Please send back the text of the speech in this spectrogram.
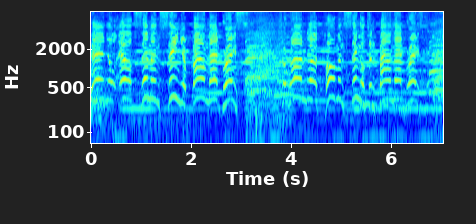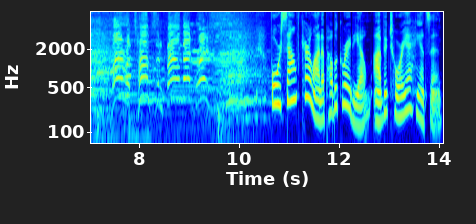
Daniel L. Simmons Sr. found that grace. Sharonda Coleman Singleton found that grace. Thompson found that grace. For South Carolina Public Radio, I'm Victoria Hansen.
